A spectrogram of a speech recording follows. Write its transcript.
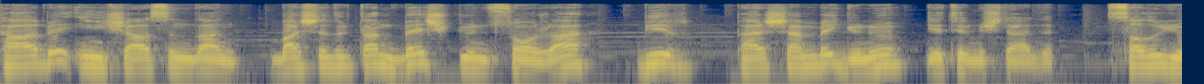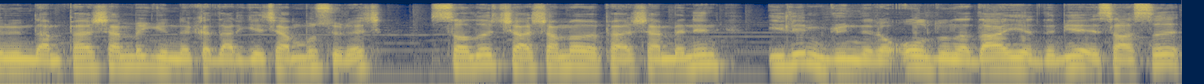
Kabe inşasından başladıktan 5 gün sonra bir perşembe günü getirmişlerdi. Salı gününden perşembe gününe kadar geçen bu süreç salı, çarşamba ve perşembenin ilim günleri olduğuna dair de bir esası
